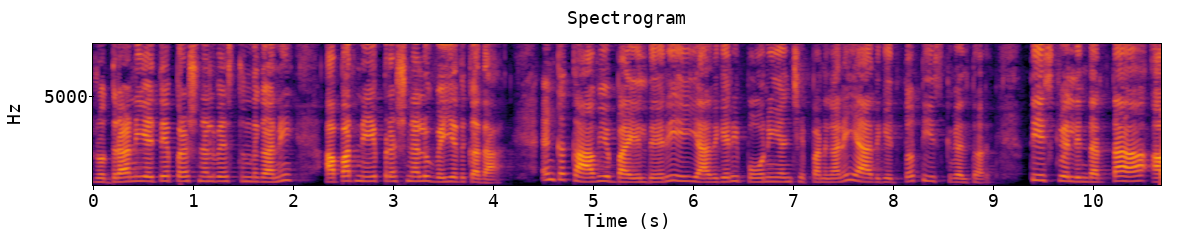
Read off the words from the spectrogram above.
రుద్రాణి అయితే ప్రశ్నలు వేస్తుంది కానీ అపర్ణ ఏ ప్రశ్నలు వేయదు కదా. ఇంకా కావ్య బయలుదేరి యాదగిరి పోనీ అని చెప్పాను కానీ యాదగిరితో తీసుకువెళ్తారు తీసుకువెళ్ళిన తర్వాత ఆ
